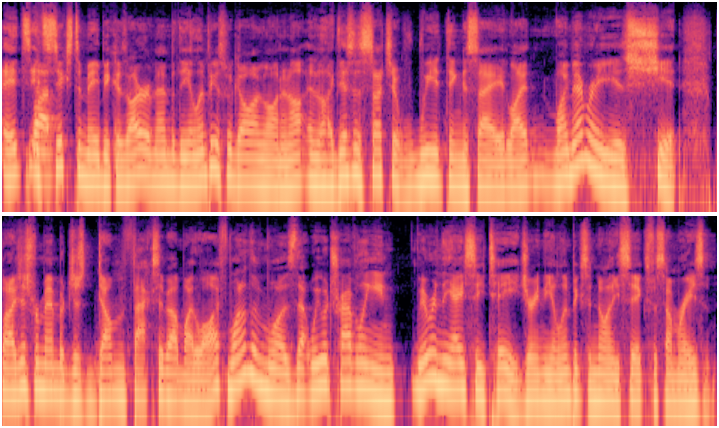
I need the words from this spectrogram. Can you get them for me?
it's it sticks to me because I remember the Olympics were going on, and I, and like this is such a weird thing to say. Like my memory is shit, but I just remember just dumb facts about my life. One of them was that we were traveling in, we were in the ACT during the Olympics in '96 for some reason.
